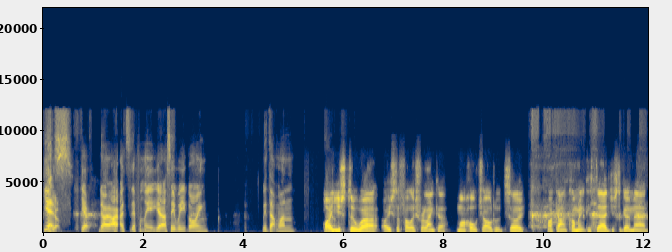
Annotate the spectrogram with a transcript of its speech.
Yes. Yeah. No, I, I definitely yeah, I see where you're going with that one. I used to. Uh, I used to follow Sri Lanka my whole childhood, so I can't comment because Dad used to go mad.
